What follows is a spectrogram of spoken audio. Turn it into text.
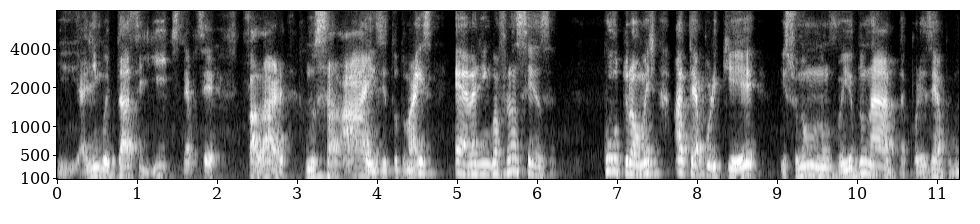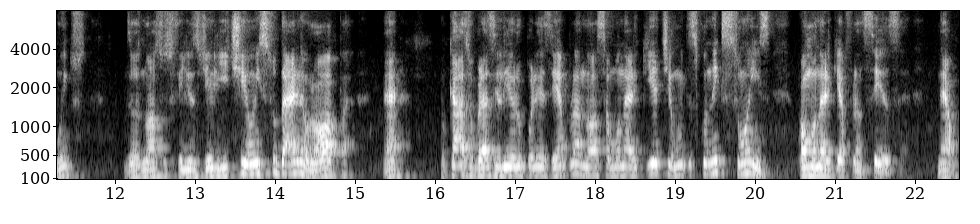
e, a língua das elites, né, para você falar nos sarais e tudo mais, era a língua francesa. Culturalmente, até porque isso não, não veio do nada. Por exemplo, muitos dos nossos filhos de elite iam estudar na Europa, né? No caso brasileiro, por exemplo, a nossa monarquia tinha muitas conexões com a monarquia francesa, né?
